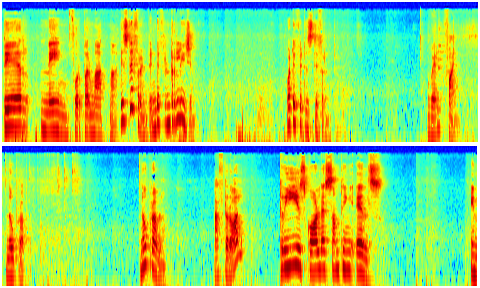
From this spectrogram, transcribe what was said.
their name for Paramatma is different in different religion. What if it is different? Well, fine, no problem. No problem. After all, tree is called as something else in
